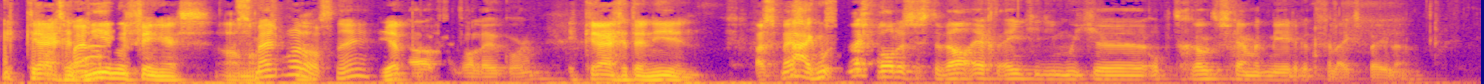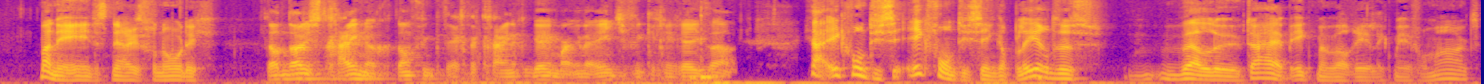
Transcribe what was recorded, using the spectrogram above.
ik krijg het niet in mijn vingers. Oh. Smash Bros. Nee? Yep, Oh, ik vind het wel leuk hoor. ik krijg het er niet in. Maar Smash, Ja, ik moet- Smash Bros. is er wel echt eentje die moet je op het grote scherm met meerdere tegelijk spelen. Maar nee, dat is nergens voor nodig. Dan, dan is het geinig. Dan vind ik het echt een geinige game. Maar in mijn eentje vind ik er geen reet aan. Ja, ik vond die, ik vond die singleplayer dus wel leuk. Daar heb ik me wel redelijk mee vermaakt.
